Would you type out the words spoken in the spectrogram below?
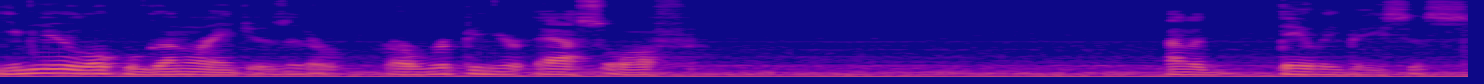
even your local gun ranges that are, are ripping your ass off on a daily basis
